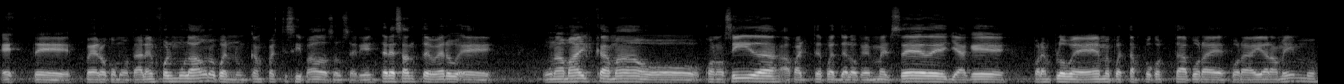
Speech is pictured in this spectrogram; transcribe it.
Este, pero como tal en Fórmula 1 pues nunca han participado. O sería interesante ver eh, una marca más o conocida, aparte pues de lo que es Mercedes, ya que por ejemplo BM pues tampoco está por ahí, por ahí ahora mismo.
